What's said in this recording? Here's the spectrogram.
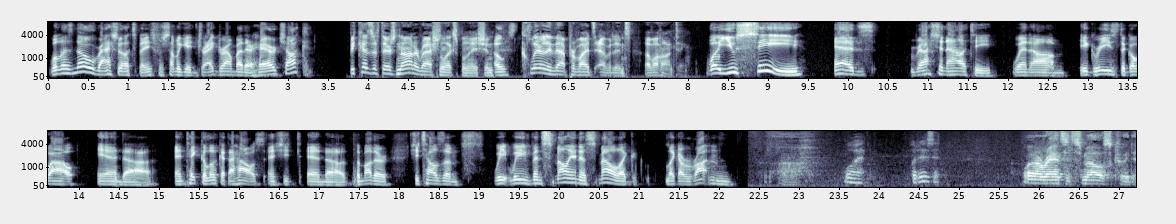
Well, there's no rational explanation for someone getting dragged around by their hair, Chuck. Because if there's not a rational explanation, Oh. clearly that provides evidence of a haunting. Well, you see Ed's rationality when um, he agrees to go out and uh, and take a look at the house, and she and uh, the mother she tells him, "We we've been smelling a smell like like a rotten." What? What is it? Well, rancid smells could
